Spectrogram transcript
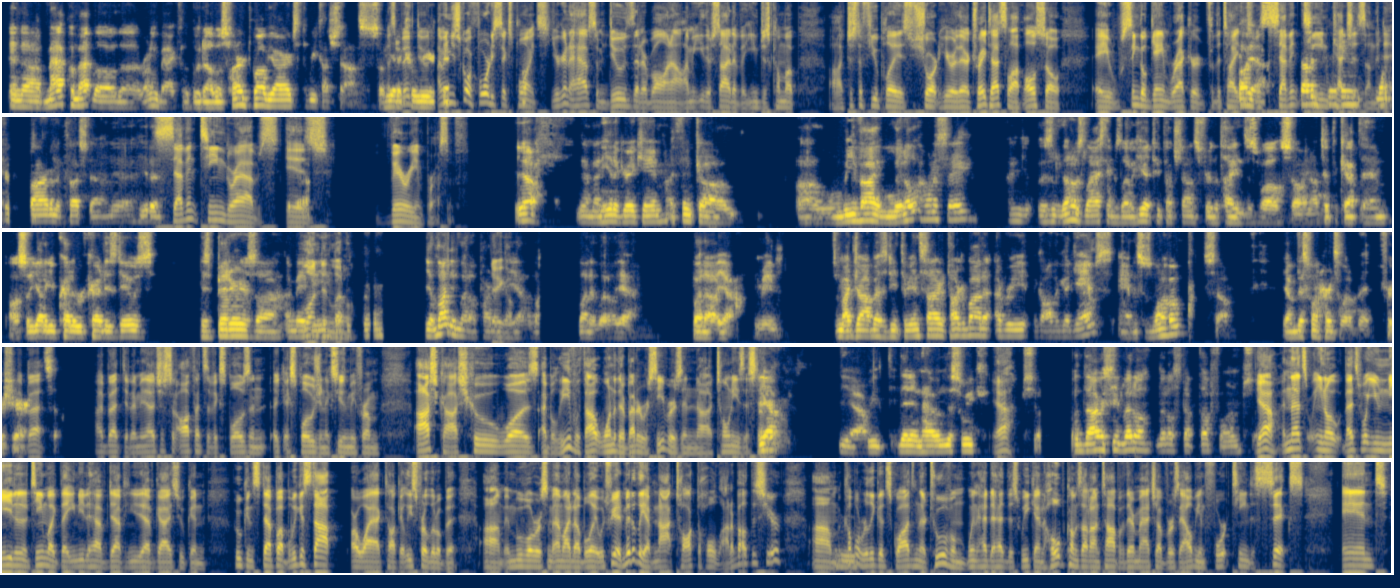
And uh, Matt Pometlo, the running back for the Blue Devils, 112 yards, three touchdowns. So That's he had a big, career. dude. I mean, you score 46 points. You're going to have some dudes that are balling out. I mean, either side of it. You just come up uh, just a few plays short here or there. Trey Tetzloff also a single game record for the Titans Oh, yeah. with 17, catches on the day. 155 and a touchdown. Yeah, he had a 17 grabs is very impressive. Yeah, yeah, man, he had a great game. I think uh, uh, Levi Little, I want to say, I think it was, none of his last name Little. He had two touchdowns for the Titans as well. So you know, tip the cap to him. Also, you got to give credit where credit is due. His, his bidders, uh, I may London Little. yeah, London Little. Pardon me. go. Yeah, Lon- London Little. Yeah, but uh, yeah, I mean, it's my job as a D three insider to talk about it every like all the good games, and this is one of them. So yeah, this one hurts a little bit for sure. So. I bet did. I mean, that's just an offensive explosion. Explosion, excuse me, from Oshkosh, who was, I believe, without one of their better receivers in uh, Tony's estate. Yeah. Yeah, we they didn't have him this week. yeah, So but obviously little little stepped up for him. So. yeah, and that's you know that's what you need in a team like that. You need to have depth. You need to have guys who can who can step up. We can stop our WIAC talk at least for a little bit um, and move over some MIAA, which we admittedly have not talked a whole lot about this year. Um, A couple really good squads in there. Two of them went head to head this weekend. Hope comes out on top of their matchup versus Albion, fourteen to six, and.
